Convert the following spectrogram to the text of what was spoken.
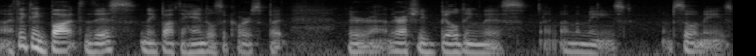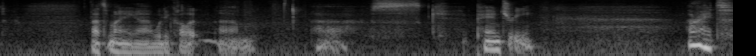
I think they bought this and they bought the handles, of course, but they're uh, they're actually building this. I'm, I'm, amazed. I'm so amazed. That's my uh, what do you call it? Um, uh, pantry. All right,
